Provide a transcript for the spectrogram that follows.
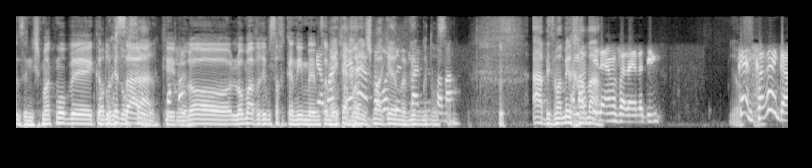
זה נשמע כמו בכדורסל. כאילו, לא- לא מעבירים שחקנים באמצע מלחמה. כאילו. אה, בזמן מלחמה. אמרתי להם, אבל הילדים... כן, כרגע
